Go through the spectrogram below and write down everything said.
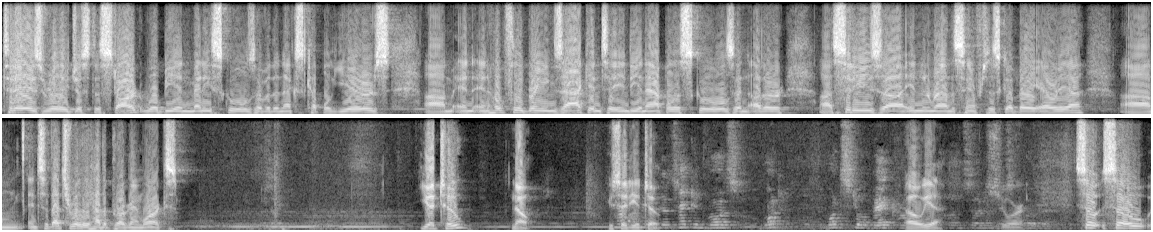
today is really just the start. We'll be in many schools over the next couple years, um, and and hopefully bringing Zach into Indianapolis schools and other uh, cities uh, in and around the San Francisco Bay Area. Um, And so that's really how the program works. You had two? No. You said you had No, I two. The second was, what, what's your background? Oh, yeah. concerning this Sure. Program? So, so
